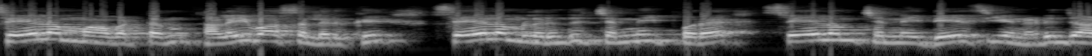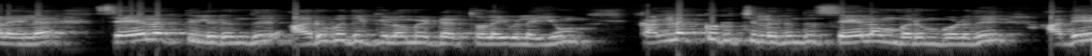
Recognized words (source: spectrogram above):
சேலம் மாவட்டம் தலைவாசல் இருக்கு. சேலம்ல இருந்து சென்னை போற சேலம் சென்னை தேசிய நெடுஞ்சாலையில சேலத்திலிருந்து அறுபது கிலோமீட்டர் தொலைவிலையும் கள்ளக்குறிச்சியிலிருந்து சேலம் வரும் பொழுது அதே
